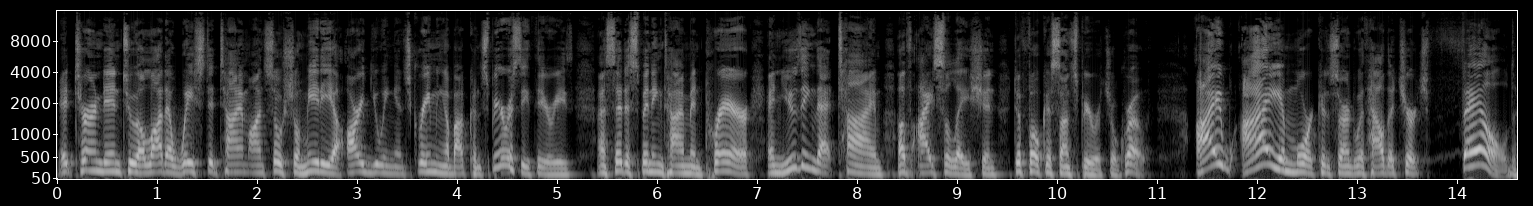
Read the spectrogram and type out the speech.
it turned into a lot of wasted time on social media arguing and screaming about conspiracy theories instead of spending time in prayer and using that time of isolation to focus on spiritual growth. I, I am more concerned with how the church failed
